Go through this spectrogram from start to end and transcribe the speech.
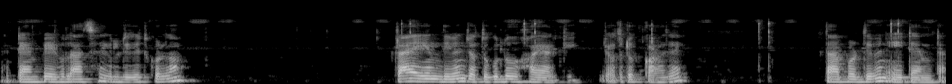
ট্যাম্পে এগুলো আছে, এগুলো ডিলিট করলাম ট্রাই এগেন দিবেন, যতগুলো হয় আর কি, যতটুকু করা যায় তারপর দিবেন এই টাইমটা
